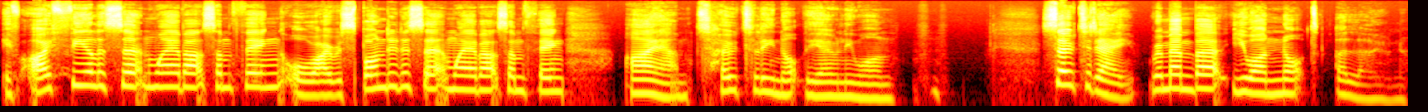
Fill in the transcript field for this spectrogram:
if I feel a certain way about something or I respond in a certain way about something, I am totally not the only one. so today, remember, you are not alone.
